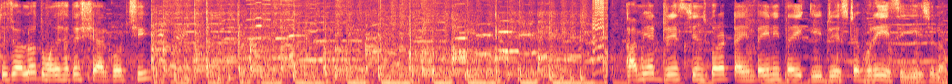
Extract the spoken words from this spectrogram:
তো চলো, তোমাদের সাথে শেয়ার করছি। আমি আর ড্রেস চেঞ্জ করার টাইম পাইনি, তাই এই ড্রেসটা পরেই এসে গিয়েছিলাম।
